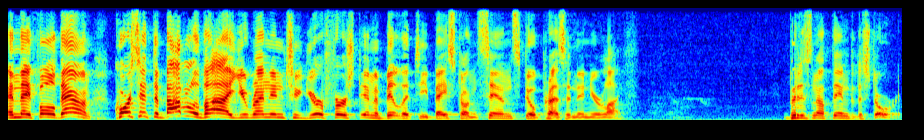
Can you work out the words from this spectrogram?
and they fall down. Of course, at the Battle of Ai, you run into your first inability based on sin still present in your life. But it's not the end of the story.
